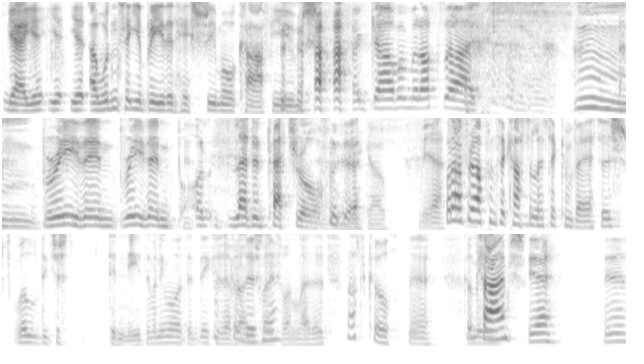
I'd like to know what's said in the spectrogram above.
Yeah, you, you, you, I wouldn't say you're breathing history, more car fumes. Carbon monoxide. Mmm, breathe in, breathe in un- leaded petrol. there you go. yeah. Whatever happened to catalytic converters? Well, they just didn't need them anymore, did they? Because That's everyone good, just went isn't to unleaded. That's cool. Yeah. Good times. Yeah. Yeah,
